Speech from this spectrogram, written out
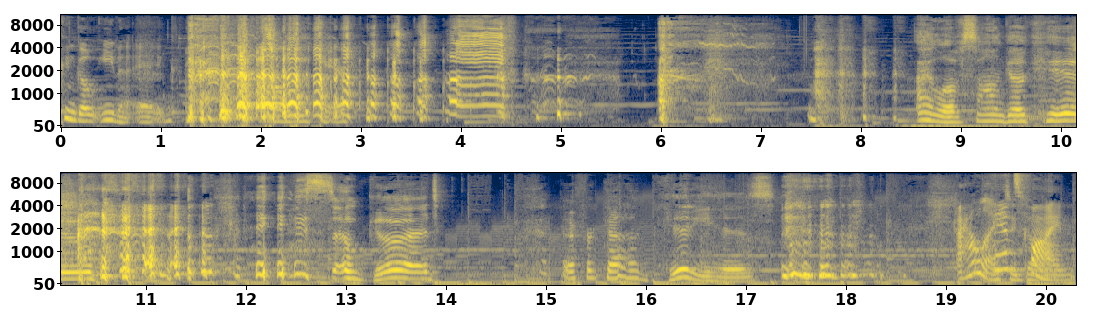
can go eat an egg. That's all we care. I love Son Goku. He's so good. I forgot how good he is. I like Pan's to go fine.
